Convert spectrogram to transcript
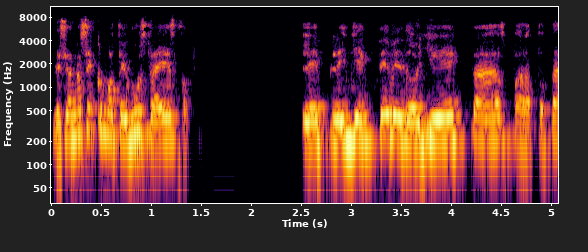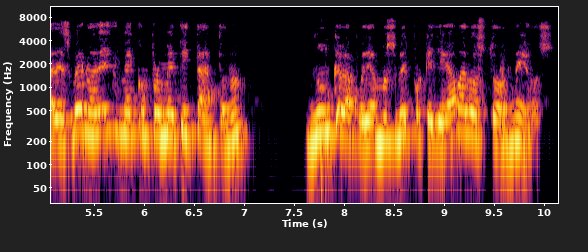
Decía, no sé cómo te gusta esto. le, le inyecté bedoyectas para totales. Bueno, eh, me comprometí tanto, ¿no? Nunca la podíamos subir porque llegaba a los torneos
